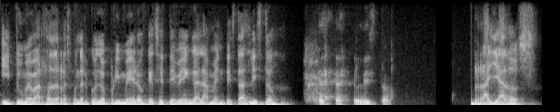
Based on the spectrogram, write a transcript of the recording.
y tú me vas a responder con lo primero que se te venga a la mente. ¿Estás listo? listo. Rayados.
